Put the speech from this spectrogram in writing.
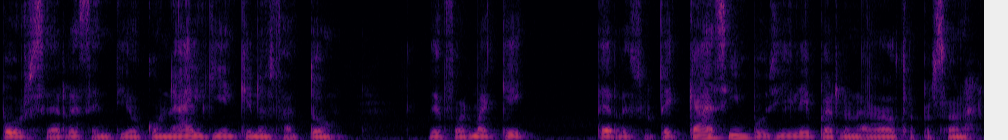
por ser resentido con alguien que nos faltó, de forma que te resulte casi imposible perdonar a la otra persona.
